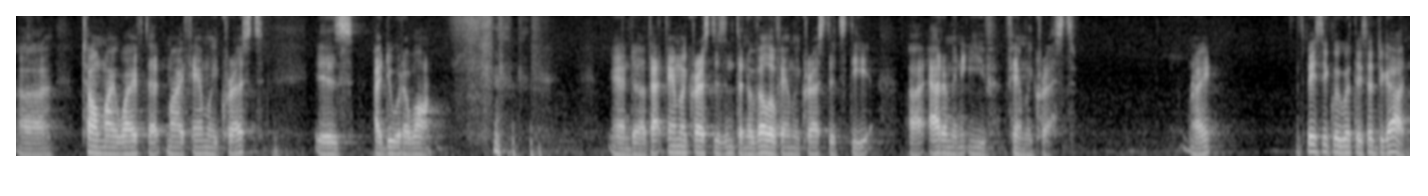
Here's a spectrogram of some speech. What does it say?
uh, tell my wife that my family crest is I do what I want. and uh, that family crest isn't the Novello family crest, it's the uh, Adam and Eve family crest. Right? It's basically what they said to God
